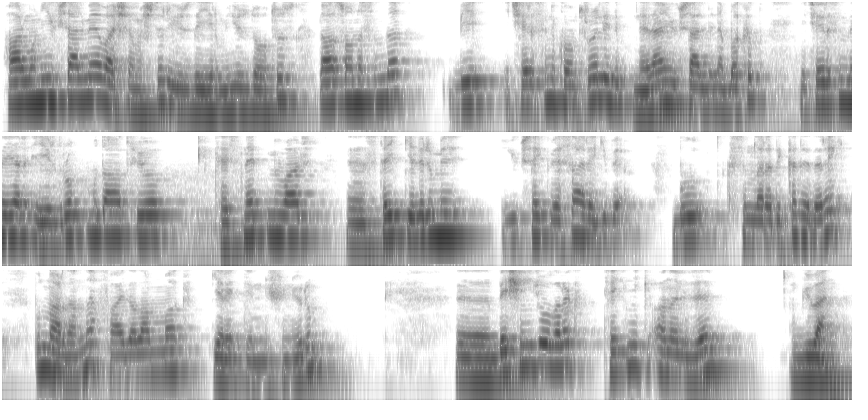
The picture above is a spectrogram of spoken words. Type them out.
Harmony yükselmeye başlamıştır. %20, %30. Daha sonrasında bir içerisini kontrol edip neden yükseldiğine bakıp içerisinde yer airdrop mu dağıtıyor, testnet mi var, e, stake geliri mi yüksek vesaire gibi bu kısımlara dikkat ederek bunlardan da faydalanmak gerektiğini düşünüyorum. E, beşinci olarak teknik analize güven.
